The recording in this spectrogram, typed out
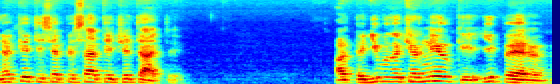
навчитися писати і читати. А тоді були чорнилки і пера.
